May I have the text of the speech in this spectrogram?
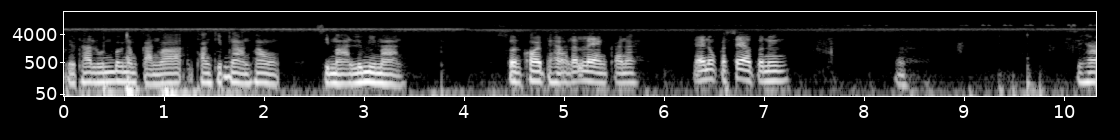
เดี๋ยวถ้าลุ้นเบิ่งนำกันว่าทางทีมงานเฮาสิมานหรือมีมาน ส่วนคอยไปหาลัดแรงกันนะได้นกกระแซวตัวหนึงสิหา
